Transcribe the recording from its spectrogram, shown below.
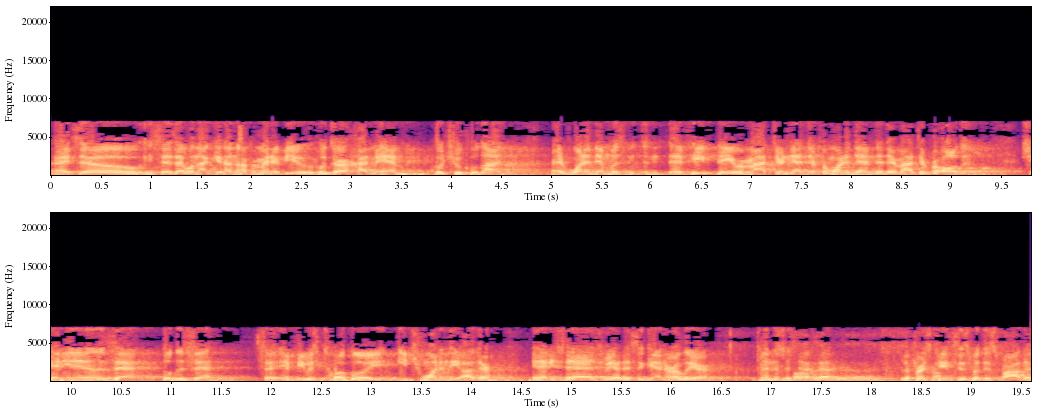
Right, so he says, I will not get enough from any of you. Hutar achad mehem, kulan. If one of them was, if he, they were matir nether for one of them, then they're matir for all of them. Sheni nene l'zeh, ul'zeh. So if he was totally each one and the other, and that he says, we had this again earlier, the first case is with his father,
